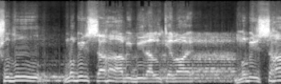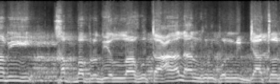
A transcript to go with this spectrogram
শুধু নবীর সাহাবি বিলালকে নয়, নবীর সাহাবি খাব্বাব রাদিয়াল্লাহু তাআলা আনহুর উপর নির্যাতন,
